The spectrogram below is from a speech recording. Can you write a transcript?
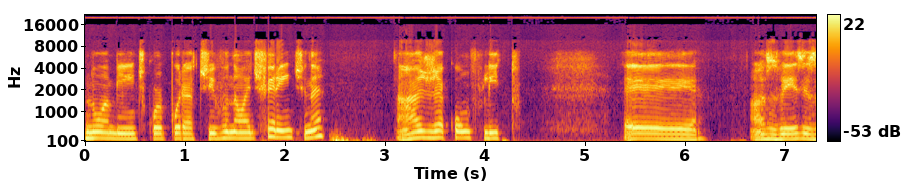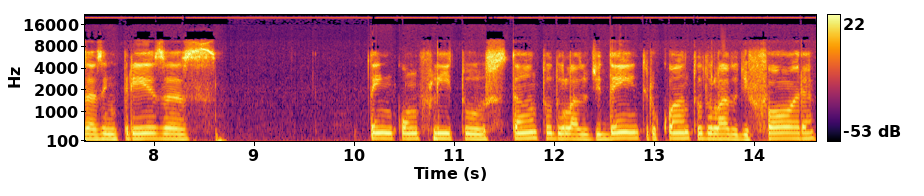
No ambiente corporativo não é diferente, né? Haja conflito. É, às vezes as empresas têm conflitos tanto do lado de dentro quanto do lado de fora.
